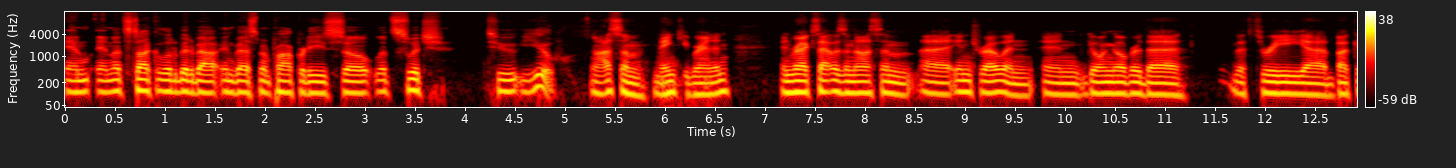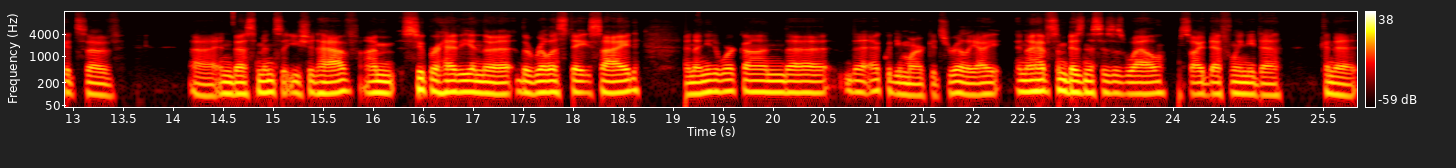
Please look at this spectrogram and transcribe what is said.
And and let's talk a little bit about investment properties. So let's switch to you. Awesome, thank you, Brandon and Rex, that was an awesome uh, intro and and going over the the three uh, buckets of uh, investments that you should have. I'm super heavy in the the real estate side, and I need to work on the the equity markets. Really, I and I have some businesses as well, so I definitely need to kind of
